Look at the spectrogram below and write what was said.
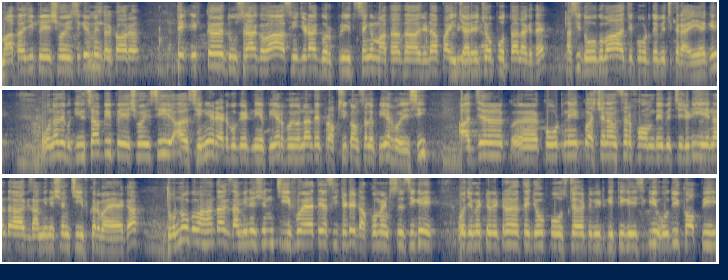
ਮਾਤਾ ਜੀ ਪੇਸ਼ ਹੋਏ ਸੀਗੇ ਮਹਿੰਦਰ ਕੌਰ ਤੇ ਇੱਕ ਦੂਸਰਾ ਗਵਾਹ ਅਸੀਂ ਜਿਹੜਾ ਗੁਰਪ੍ਰੀਤ ਸਿੰਘ ਮਾਤਾ ਦਾ ਜਿਹੜਾ ਭਾਈਚਾਰੇ ਚੋਂ ਪੋਤਾ ਲੱਗਦਾ ਅਸੀਂ ਦੋ ਗਵਾਹ ਅੱਜ ਕੋਰਟ ਦੇ ਵਿੱਚ ਕਰਾਏ ਹੈਗੇ। ਉਹਨਾਂ ਦੇ ਵਕੀਲ ਸਾਹਿਬ ਵੀ ਪੇਸ਼ ਹੋਏ ਸੀ ਸੀਨੀਅਰ ਐਡਵੋਕੇਟ ਨਹੀਂ ਅਪੀਅਰ ਹੋਏ, ਉਹਨਾਂ ਦੇ ਪ੍ਰੋਕਸੀ ਕਾਉਂਸਲ ਅਪੀਅਰ ਹੋਏ ਸੀ। ਅੱਜ ਕੋਰਟ ਨੇ ਕੁਐਸਚਨ ਆਨਸਰ ਫਾਰਮ ਦੇ ਵਿੱਚ ਜਿਹੜੀ ਇਹਨਾਂ ਦਾ ਐਗਜ਼ਾਮੀਨੇਸ਼ਨ ਚੀਫ ਕਰਵਾਇਆ ਹੈਗਾ, ਦੋਨੋਂ ਗਵਾਹਾਂ ਦਾ ਐਗਜ਼ਾਮੀਨੇਸ਼ਨ ਚੀਫ ਹੋਇਆ ਤੇ ਅਸੀਂ ਜਿਹੜੇ ਡਾਕੂਮੈਂਟਸ ਸੀਗੇ, ਉਹ ਜਿਵੇਂ ਟਵਿੱਟਰ ਤੇ ਜੋ ਪੋਸਟ ਟਵੀਟ ਕੀਤੀ ਗਈ ਸੀਗੀ, ਉਹਦੀ ਕਾਪੀ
